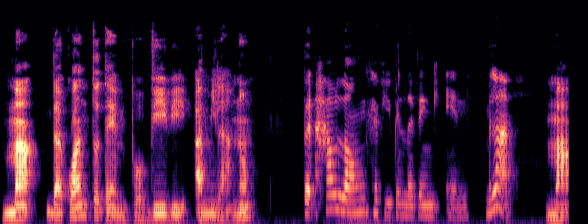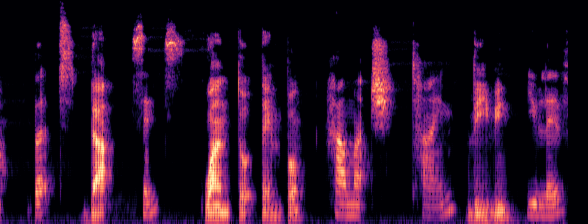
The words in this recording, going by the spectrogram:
Ma da quanto tempo vivi a Milano? But how long have you been living in Milan? Ma But da since quanto tempo how much time vivi you live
